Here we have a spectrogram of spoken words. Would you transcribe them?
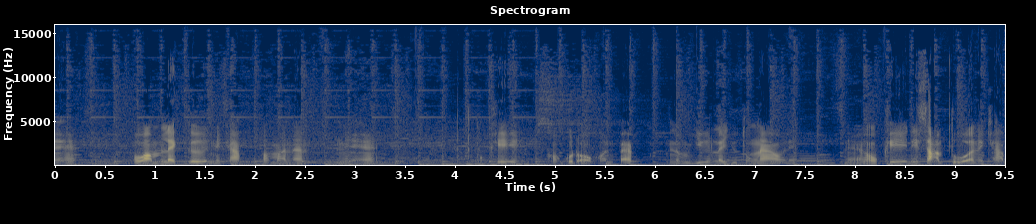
นะฮะ เพราะว่ามันแหลกเกินนะครับ ประมาณนั้นนะฮะ โอเค ขอกดออกก่อนแป๊บแล้วมันยืนอะไรอยู่ตรงหน้าเนี่ยนะโอเค นี่สามตัวนะครับ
